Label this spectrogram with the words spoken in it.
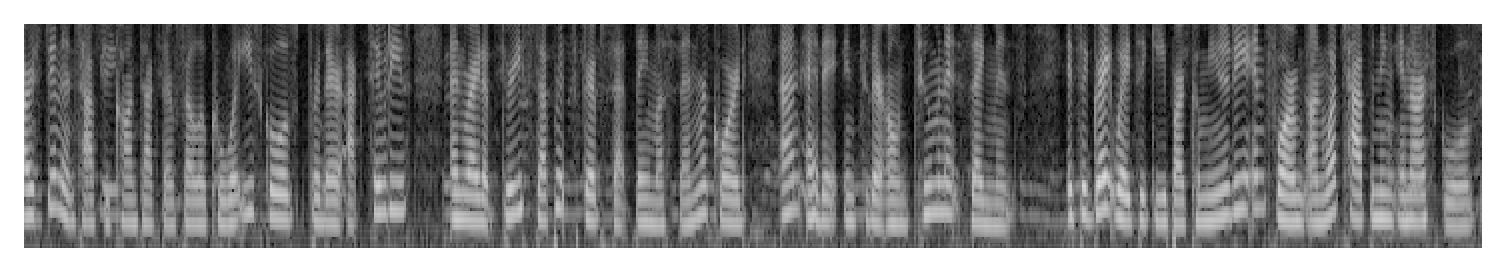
Our students have to contact their fellow Kauai schools for their activities and write up three separate scripts that they must then record and edit into their own two minute segments. It's a great way to keep our community informed on what's happening in our schools.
